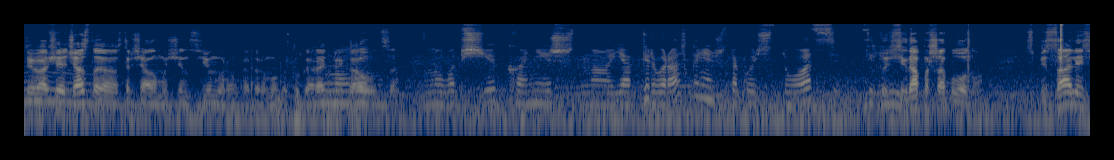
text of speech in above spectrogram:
Ты вообще часто встречала мужчин с юмором, которые могут угорать, Ну, прикалываться? Ну, вообще, конечно. Я первый раз, конечно, в такой ситуации. Ты... То есть всегда по шаблону. Списались,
